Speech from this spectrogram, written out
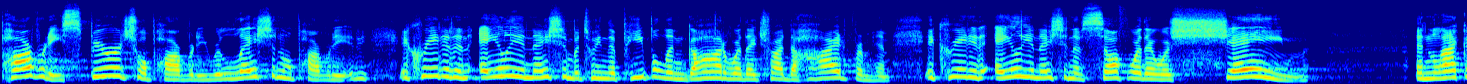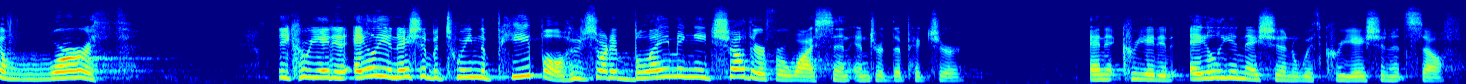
poverty, spiritual poverty, relational poverty. It, it, created an alienation between the people and God where they tried to hide from Him. It created alienation of self where there was shame and lack of worth. It created alienation between the people who started blaming each other for why sin entered the picture. And it created alienation with creation itself.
